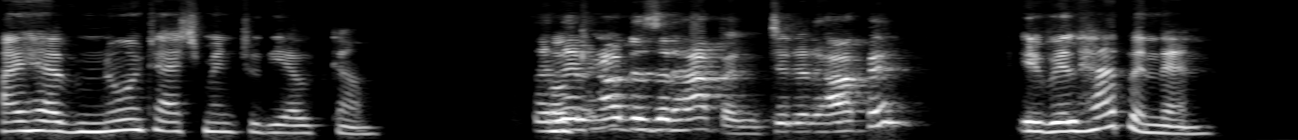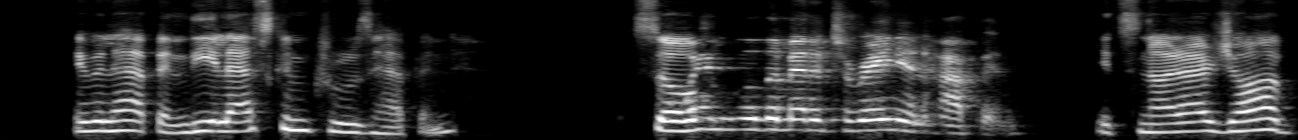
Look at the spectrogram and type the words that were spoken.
I have no attachment to the outcome. And okay. then how does it happen? Did it happen? It will happen then. It will happen. The Alaskan cruise happened. So when will the Mediterranean happen? It's not our job.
